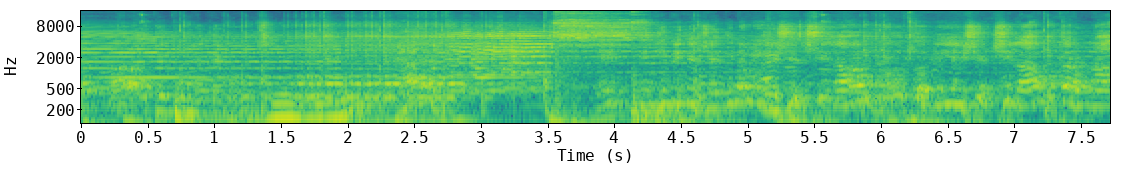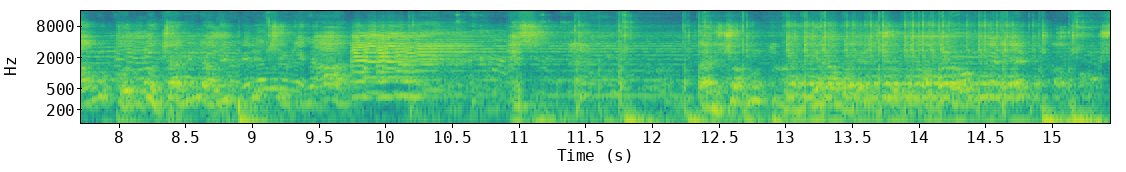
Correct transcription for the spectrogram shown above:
আপনার হাতে তুলে। এসেছিলাম কত এসেছিলাম, তার নাম করব জানি না, আমি পেরেছি কিনা। তার যন্ত্রণা, নিরাময়ের আমার অঙ্গের অংশ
